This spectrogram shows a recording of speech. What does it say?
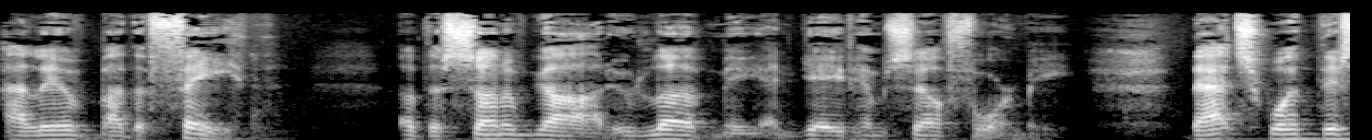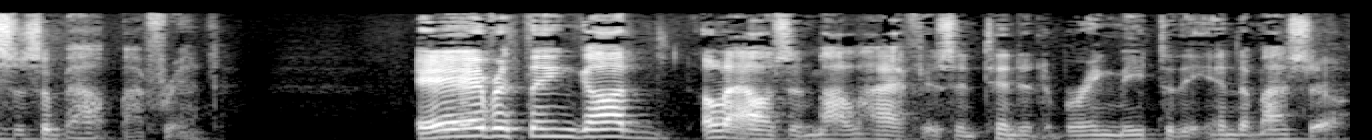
I live by the faith of the Son of God who loved me and gave himself for me. That's what this is about, my friend. Everything God allows in my life is intended to bring me to the end of myself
